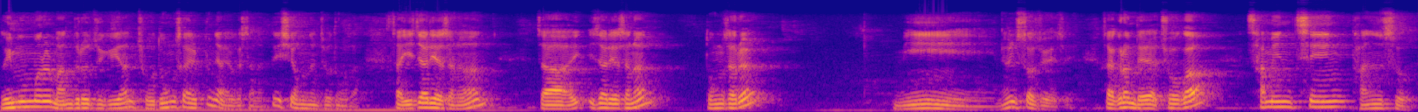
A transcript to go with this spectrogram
의문문을 만들어주기 위한 조동사일 뿐이야, 여기서는. 뜻이 없는 조동사. 자, 이 자리에서는, 자, 이 자리에서는 동사를 mean을 써줘야지. 자, 그런데 주어가 3인칭 단수,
